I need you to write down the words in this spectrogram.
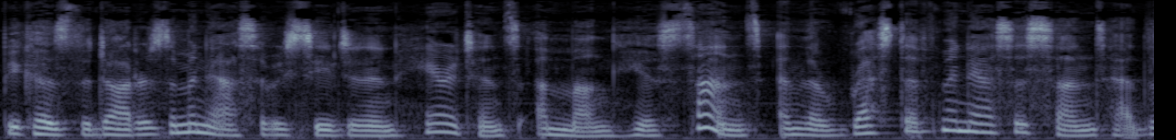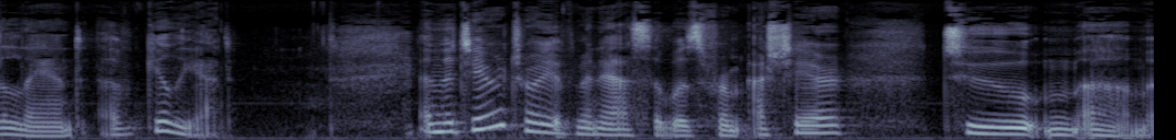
because the daughters of Manasseh received an inheritance among his sons, and the rest of Manasseh's sons had the land of Gilead. And the territory of Manasseh was from Asher to um,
